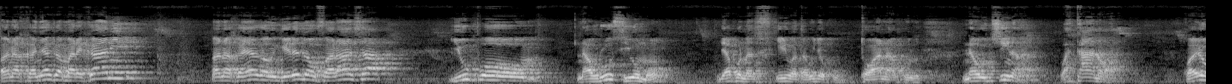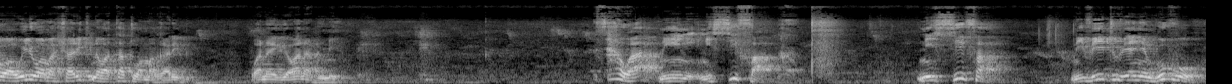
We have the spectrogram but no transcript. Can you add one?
Wanakanyaga Marekani, wanakanyaga Uingereza, Ufaransa, yupo na Urusi yumo. Japo nafikiri watakuja kutoana na Uchina watano. Kwa hiyo wawili wa mashariki na watatu wa magharibi wanaigawana dunia. Sawa ni, ni, ni sifa. Ni sifa. Ni vitu vyenye nguvu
